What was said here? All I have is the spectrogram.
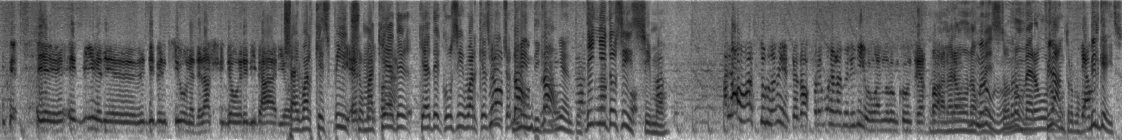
e, e vive di, di pensione, dell'ascido ereditario. C'hai qualche spiccio, Sì, ma chiede, chiede così qualche spiccio? non indica niente. Dignitosissimo. Ah, no, assolutamente, ti offre pure l'aperitivo quando lo incontri al bar. Numero uno, Numero uno, questo, numero uno. numero uno. Filantropo, Chiama- Bill Gates.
